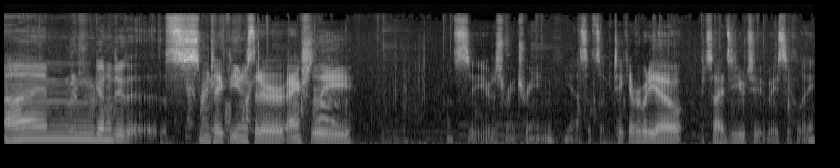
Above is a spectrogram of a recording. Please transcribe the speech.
I'm gonna do this. I'm gonna take the units that are actually. Let's see, you're just rank training. Yeah, so it's like take everybody out besides you two, basically.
